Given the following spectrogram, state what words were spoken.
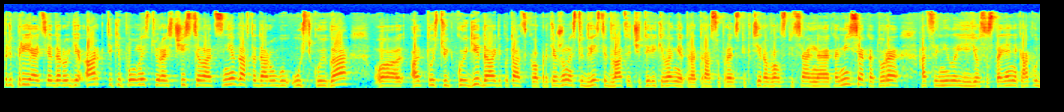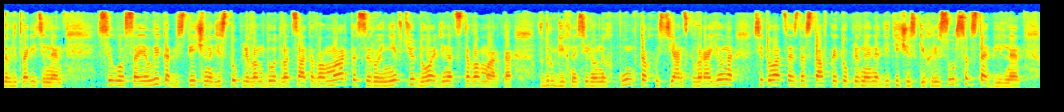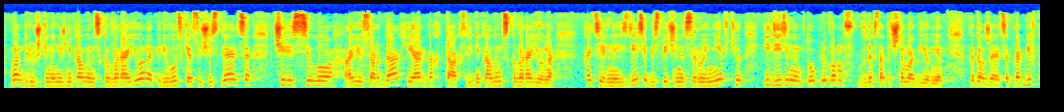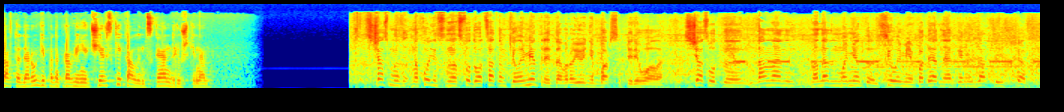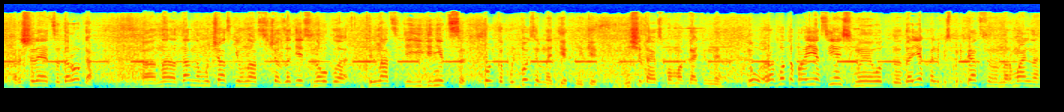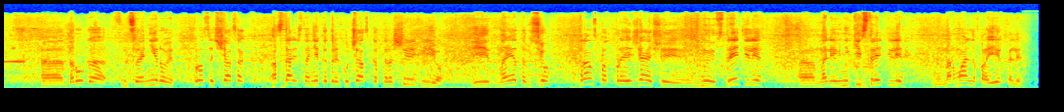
Предприятие дороги Арктики полностью расчистило от снега автодорогу Усть-Куйга э, от Усть-Куйги до Депутатского протяженностью 224 километра. Трассу проинспектировала специальная комиссия, которая оценила ее состояние как удовлетворительное. Село Сайлык обеспечено дистопливом до 20 марта, сырой нефтью до 11 марта. В других населенных пунктах Устьянского района ситуация с доставкой топливно-энергетических ресурсов стабильная. В Андрюшкино Нижнеколымского района перевозки осуществляются через село Аюсардах и Аргахтах Среднеколымского района. Котельные здесь обеспечены сырой нефтью и дизельным топливом в достаточном объеме. Продолжается пробивка автодороги по направлению Черский, Колымская, Андрюшкина. Сейчас мы находимся на 120 километре, это в районе Барса перевала. Сейчас вот э, на данный момент силами подрядной организации сейчас расширяется дорога. Э, на данном участке у нас сейчас задействовано около 13 единиц только бульдозерной техники, не считая вспомогательной. Ну, работа, проезд есть, мы вот доехали беспрепятственно, нормально. Э, дорога функционирует. Просто сейчас остались на некоторых участках расширить ее. И на этом все. Транспорт проезжающий мы встретили, э, наливники встретили, нормально проехали.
